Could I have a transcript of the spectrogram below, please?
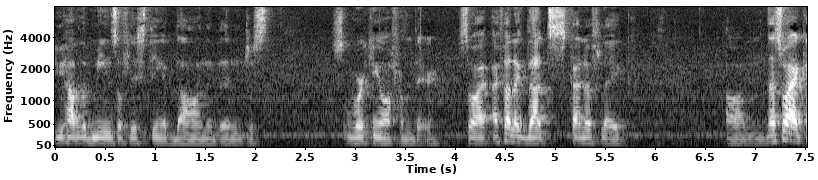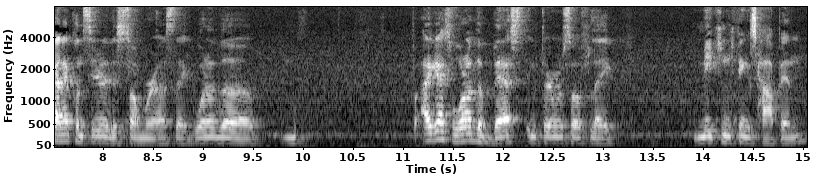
you have the means of listing it down, and then just, working off from there. So I, I felt like that's kind of like, um, that's why I kind of consider this summer as like one of the, I guess one of the best in terms of like, making things happen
